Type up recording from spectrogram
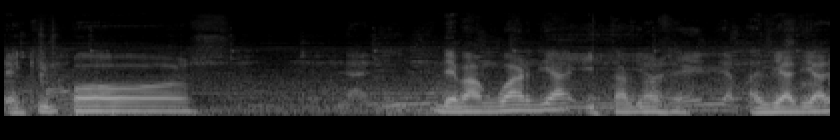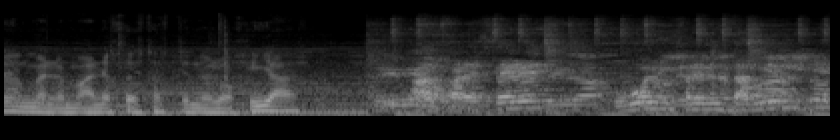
equipos de vanguardia y estarnos al día a día en el manejo de estas tecnologías. Al parecer hubo enfrentamientos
